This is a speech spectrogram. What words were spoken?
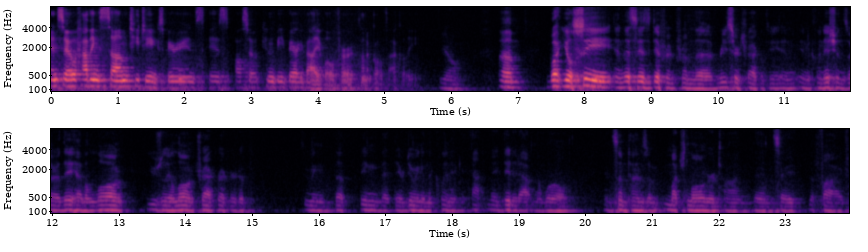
And so having some teaching experience is also, can be very valuable for clinical faculty. know. Um, What you'll see, and this is different from the research faculty and and clinicians, are they have a long, usually a long track record of doing the thing that they're doing in the clinic. They did it out in the world, and sometimes a much longer time than, say, the five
